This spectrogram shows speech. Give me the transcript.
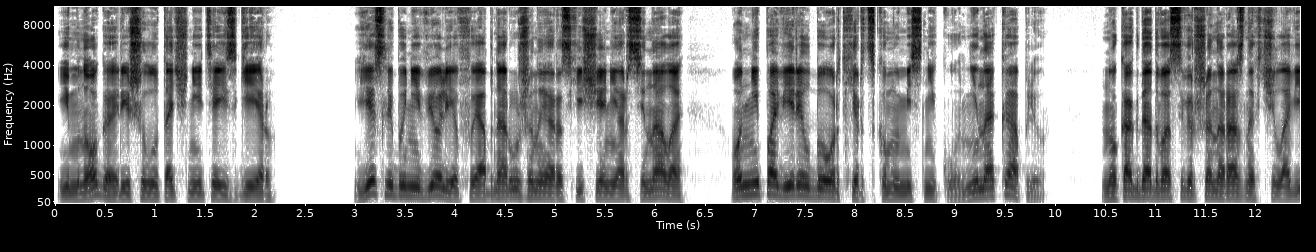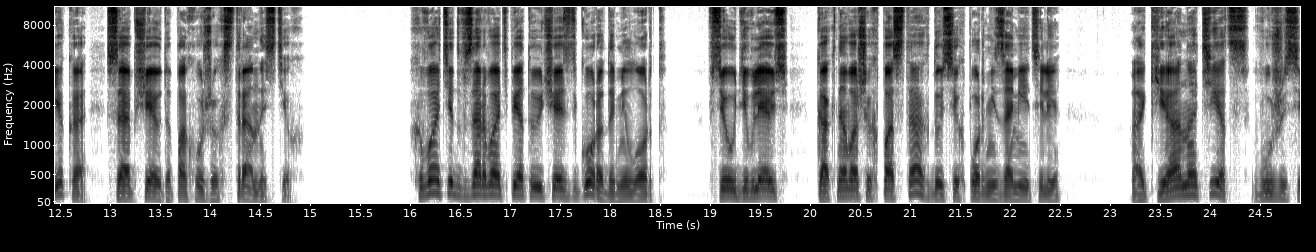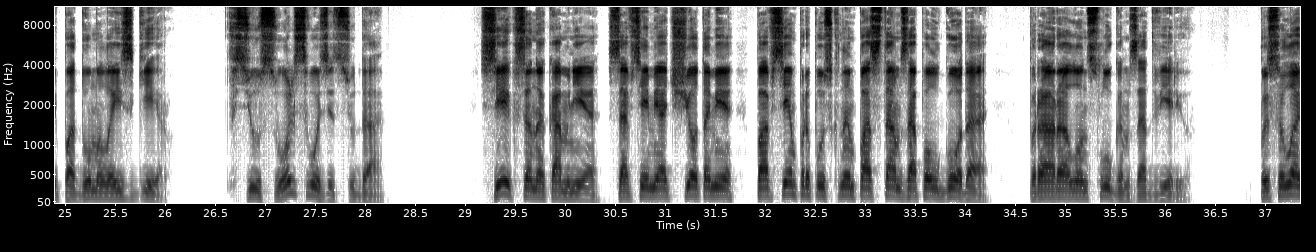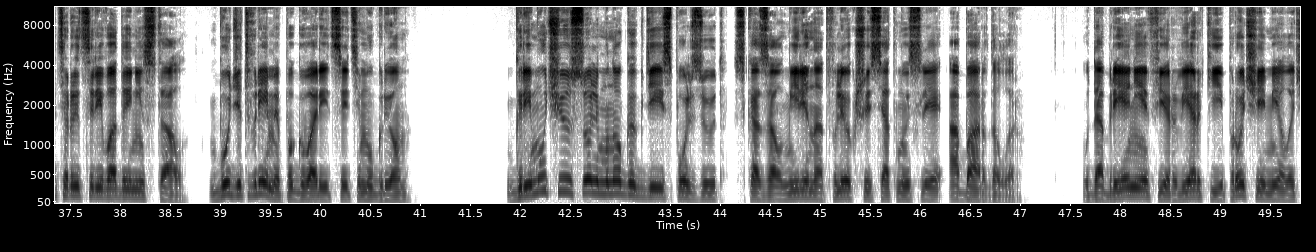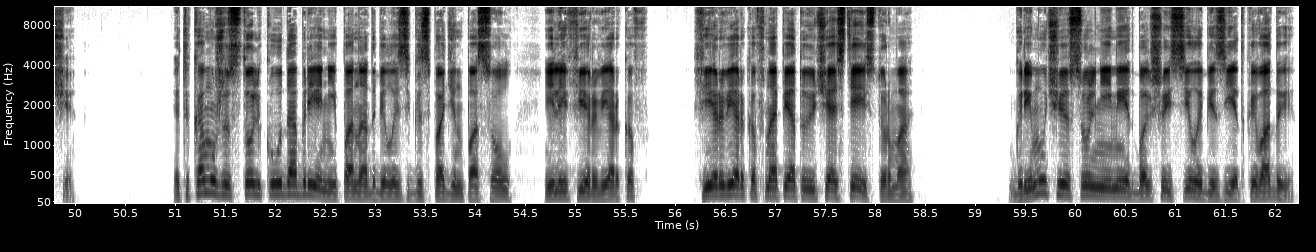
И много, решил уточнить Эйсгейр. Если бы не Вельев и обнаруженное расхищение арсенала, он не поверил бы ортхердскому мяснику, ни на каплю. Но когда два совершенно разных человека сообщают о похожих странностях... Хватит взорвать пятую часть города, милорд. Все удивляюсь, как на ваших постах до сих пор не заметили. Океан, отец, в ужасе подумала Изгейр. Всю соль свозит сюда. Сиксона ко мне, со всеми отчетами по всем пропускным постам за полгода!» Проорал он слугам за дверью. Посылать рыцарей воды не стал. Будет время поговорить с этим угрем. «Гремучую соль много где используют», — сказал Мирин, отвлекшись от мысли о Бардалар. «Удобрения, фейерверки и прочие мелочи. Это кому же столько удобрений понадобилось, господин посол? Или фейерверков? Фейерверков на пятую часть Эйстурма. Гремучая соль не имеет большой силы без едкой воды.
